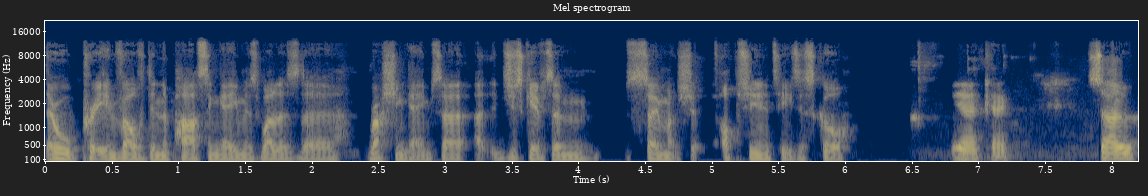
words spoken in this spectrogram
they're all pretty involved in the passing game as well as the rushing game. So uh, it just gives them so much opportunity to score. Yeah, okay. So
